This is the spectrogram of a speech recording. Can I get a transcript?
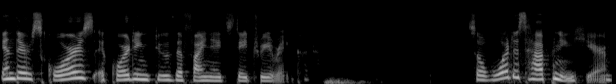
and their scores according to the finite state re-ranker. So what is happening here?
